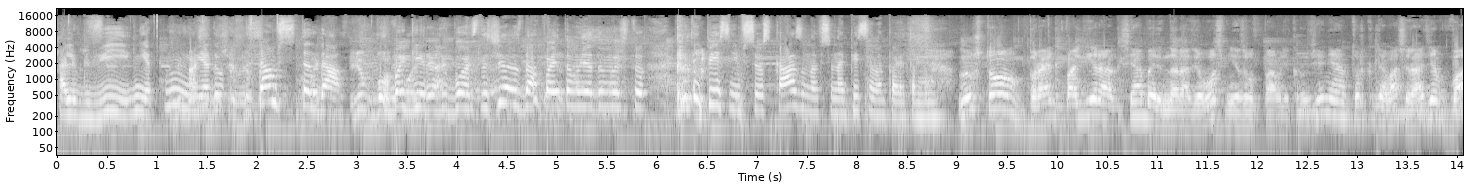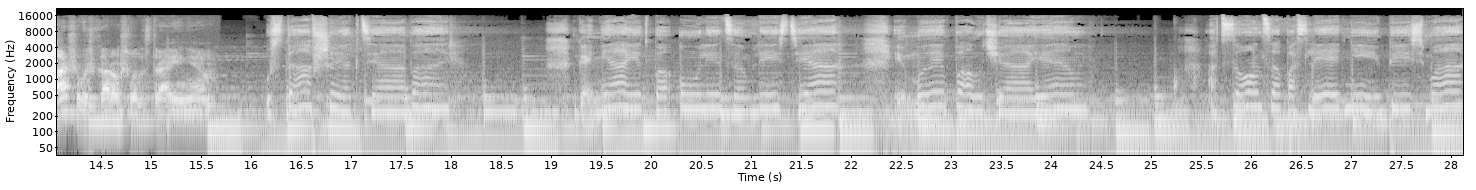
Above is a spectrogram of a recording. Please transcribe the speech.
о любви. Нет, ну, я думаю, там да, Любовь. у Багиры любовь случилась, да, поэтому я думаю, что в этой песне все сказано, все написано, поэтому... Ну что, проект Багира Октябрь на Радио ВОЗ. Меня зовут Павлик Руденя. Только для вас и ради вашего же хорошего настроения. Уставший октябрь гоняет по улицам листья, и мы получаем солнца последние письма.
